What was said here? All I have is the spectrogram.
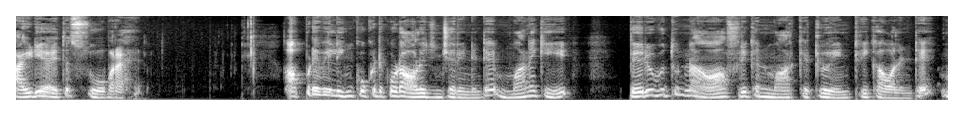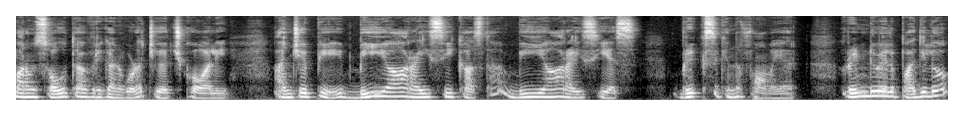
ఐడియా అయితే సూపర్ హే అప్పుడే వీళ్ళు ఇంకొకటి కూడా ఆలోచించారు ఏంటంటే మనకి పెరుగుతున్న ఆఫ్రికన్ మార్కెట్లో ఎంట్రీ కావాలంటే మనం సౌత్ ఆఫ్రికాను కూడా చేర్చుకోవాలి. అని చెప్పి బీఆర్ఐసి కాస్త బీఆర్ఐసిఎస్ బ్రిక్స్ కింద ఫామ్ అయ్యారు. రెండు వేల పదిలో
